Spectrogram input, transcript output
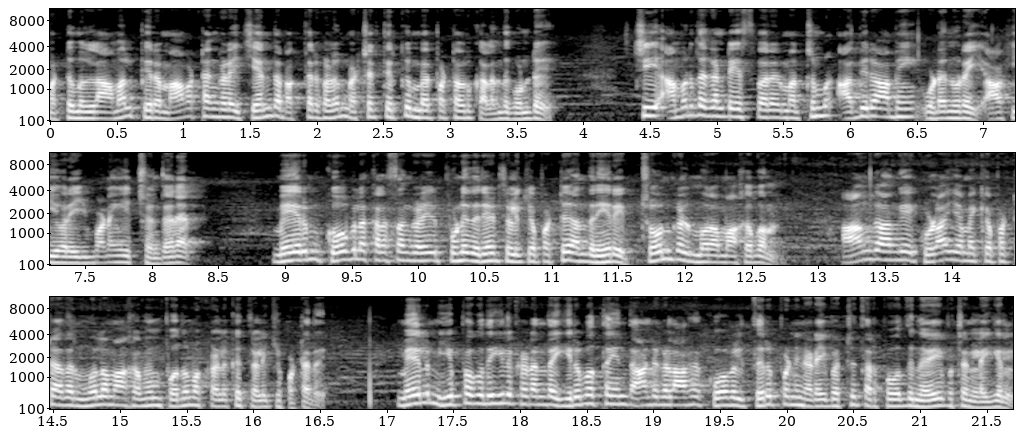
மட்டுமில்லாமல் பிற மாவட்டங்களைச் சேர்ந்த பக்தர்களும் லட்சத்திற்கும் மேற்பட்டோர் கலந்து கொண்டு ஸ்ரீ அமிர்தகண்டேஸ்வரர் மற்றும் அபிராமி உடனுரை ஆகியோரை வணங்கிச் சென்றனர். மேலும் கோபுல கலசங்களில் புனித நீர் தெளிக்கப்பட்டு அந்த நீரை ட்ரோன்கள் மூலமாகவும் ஆங்காங்கே குழாய் அமைக்கப்பட்டு அதன் மூலமாகவும் பொதுமக்களுக்கு தெளிக்கப்பட்டது. மேலும் இப்பகுதியில் கடந்த இருபத்தைந்து ஆண்டுகளாக கோவில் திருப்பணி நடைபெற்று தற்போது நிறைவேற்ற நிலையில்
